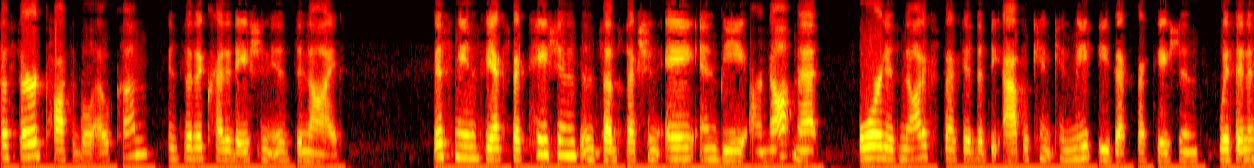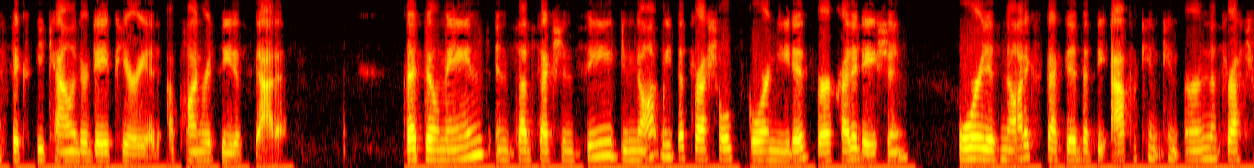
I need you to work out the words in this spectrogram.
The third possible outcome is that accreditation is denied. This means the expectations in subsection A and B are not met or it is not expected that the applicant can meet these expectations within a 60 calendar day period upon receipt of status. That domains in subsection C do not meet the threshold score needed for accreditation, or it is not expected that the applicant can earn the thresh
